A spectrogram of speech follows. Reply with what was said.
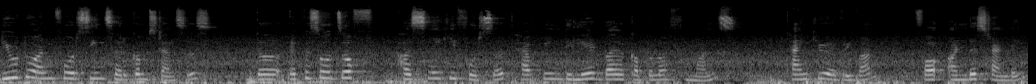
Due to unforeseen circumstances, the episodes of Hasne Ki Fursat have been delayed by a couple of months. Thank you everyone for understanding.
